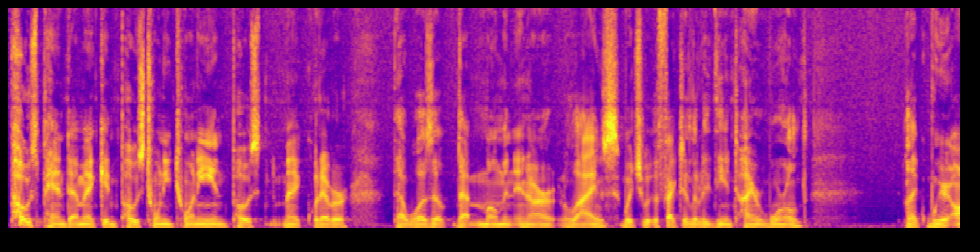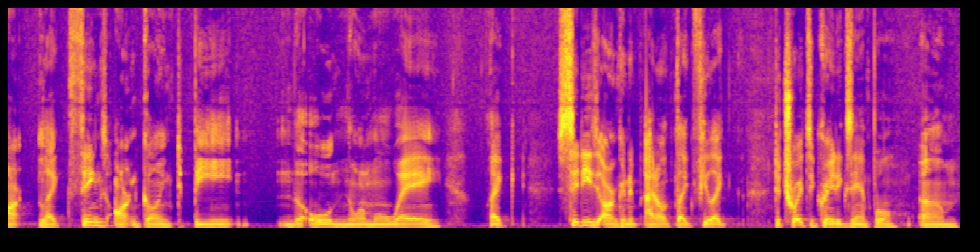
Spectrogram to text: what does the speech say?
post pandemic and post 2020 and post whatever that was a, that moment in our lives, which affected literally the entire world. Like we aren't like things aren't going to be the old normal way. Like cities aren't going to. I don't like feel like Detroit's a great example. Um,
